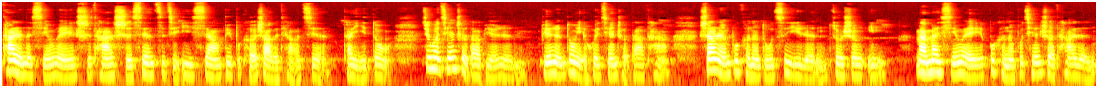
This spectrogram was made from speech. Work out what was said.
他人的行为是他实现自己意向必不可少的条件。他一动，就会牵扯到别人；别人动，也会牵扯到他。商人不可能独自一人做生意，买卖行为不可能不牵涉他人。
